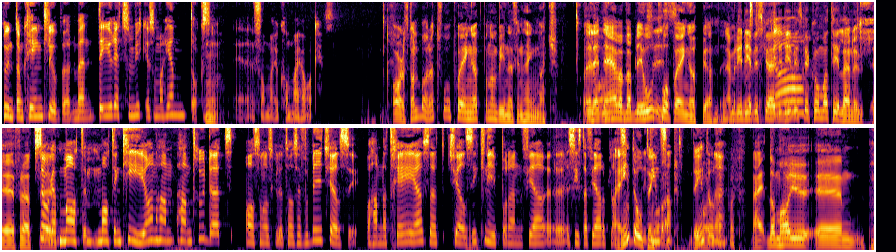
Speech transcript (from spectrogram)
runt omkring klubben. Men det är ju rätt så mycket som har hänt också, mm. eh, får man ju komma ihåg. Arsenal bara två poäng upp om de vinner sin hängmatch. Eller ja, nej, vad blir oh, två poäng upp ja. Nej men det är det vi ska, det är det vi ska komma till här nu. Eh, för att, Såg eh, att Martin, Martin Keon, han, han trodde att Arsenal skulle ta sig förbi Chelsea och hamna trea så att Chelsea kniper den fjär, eh, sista fjärdeplatsen. Det är inte otänkbart. Det är inte otänkbart. Nej, de har ju eh, på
